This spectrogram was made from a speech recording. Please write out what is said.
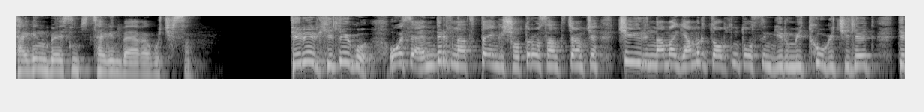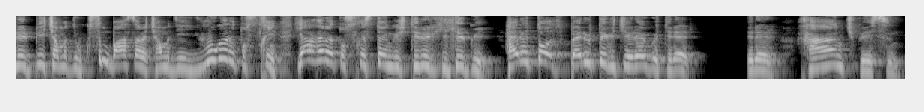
Цаг нь байсан ч цаг нь байгаагүй ч гэсэн. Тэрээр хэлээгүй. Угаасаа амьдрал надтай ингэ шудруу сандж байгаа юм чи чи ер нь намайг ямар зовлон туулсан гэр мэдхүү гэж хэлээд тэрээр би чамд өгсөн баасаараа чамд юугаар туслах юм? Яагаараа туслах ёстой ингэж тэрээр хэлээгүй. Хариутай бол бариутай гэж яриаггүй тэрээр. Тэрээр хаанч байсан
